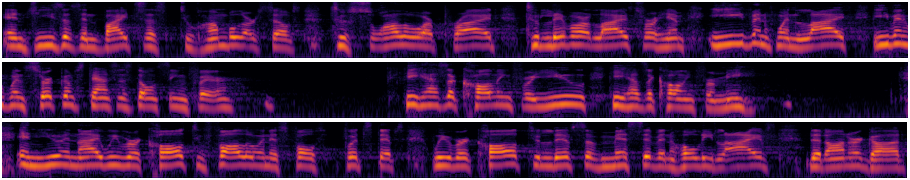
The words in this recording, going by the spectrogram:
And Jesus invites us to humble ourselves, to swallow our pride, to live our lives for Him, even when life, even when circumstances don't seem fair. He has a calling for you, He has a calling for me. And you and I, we were called to follow in his footsteps. We were called to live submissive and holy lives that honor God.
